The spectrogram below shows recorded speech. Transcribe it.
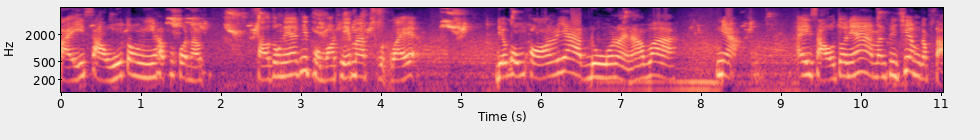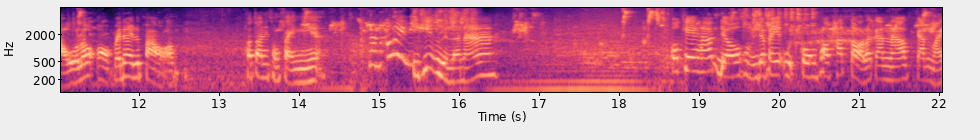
สัยเสาตรงนี้ครับทุกคนครับ เสาตรงนี้ที่ผมเอาเทปมาอุดไว้ เดี๋ยวผมขออนุญาตดูหน่อยนะครับว่า เนี่ย ไอเสาตัวเนี้ย มันไปเชื่อมกับเสาแล้วออกไปได้หรือเปล่าครับเพราะตอนนี้สงสัยอย่างนี้ มันก็ไม่มีที่อื่นแล้วนะ โอเคครับ เดี๋ยวผมจะไปอุดกรงพอพัดต่อแล้วกันนะครับ กันไว้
